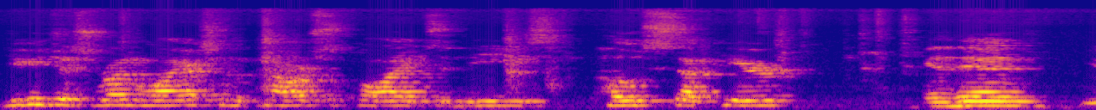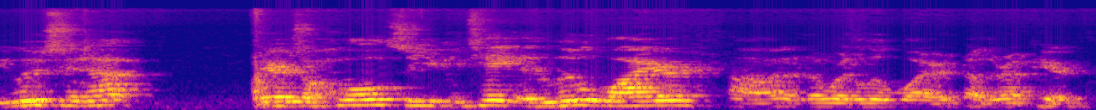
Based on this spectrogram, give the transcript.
You can just run wires from the power supply to these posts up here, and then you loosen it up. There's a hole, so you can take a little wire. Uh, I don't know where the little wire. Oh, they're up here.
